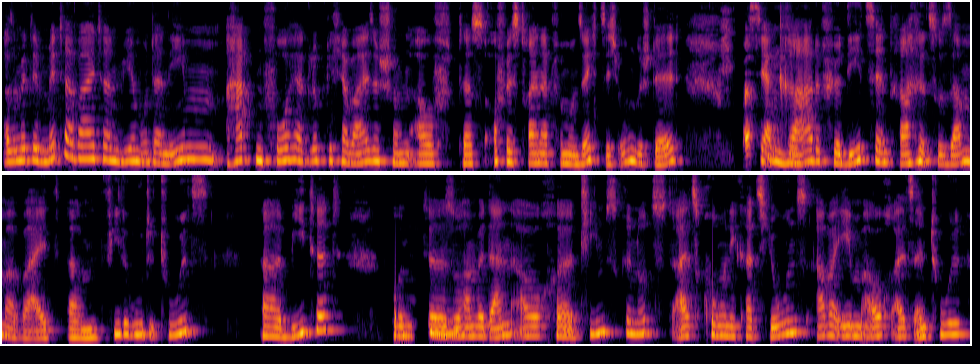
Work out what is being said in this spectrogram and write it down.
Also mit den Mitarbeitern, wir im Unternehmen hatten vorher glücklicherweise schon auf das Office 365 umgestellt, was ja mhm. gerade für dezentrale Zusammenarbeit ähm, viele gute Tools äh, bietet. Und äh, mhm. so haben wir dann auch äh, Teams genutzt als Kommunikations-, aber eben auch als ein Tool,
